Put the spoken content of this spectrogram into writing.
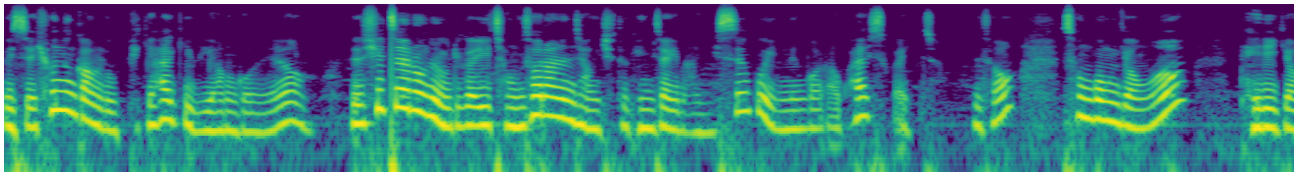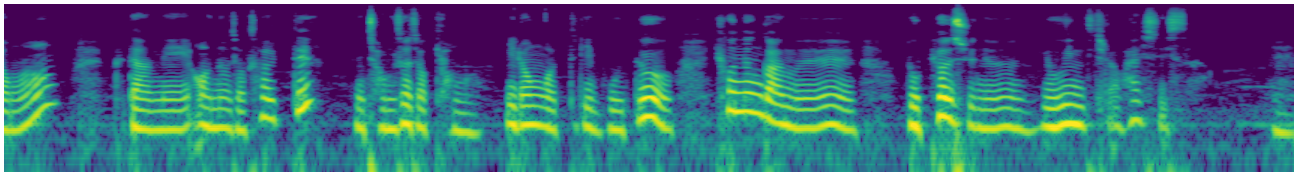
이제 효능감을 높이게 하기 위한 거예요. 그래서 실제로는 우리가 이 정서라는 장치도 굉장히 많이 쓰고 있는 거라고 할 수가 있죠. 그래서 성공 경험, 대리 경험, 그 다음에 언어적 설득, 정서적 경험 이런 것들이 모두 효능감을 높여주는 요인들이라고 할 수 있어요. 네.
